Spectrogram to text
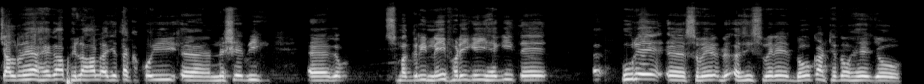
ਚੱਲ ਰਿਹਾ ਹੈਗਾ। ਫਿਲਹਾਲ ਅਜੇ ਤੱਕ ਕੋਈ ਨਸ਼ੇ ਦੀ ਸਮੱਗਰੀ ਨਹੀਂ ਫੜੀ ਗਈ ਹੈਗੀ ਤੇ ਪੂਰੇ ਸਵੇਰ, ਅਸੀਂ ਸਵੇਰੇ 2 ਘੰਟੇ ਤੋਂ ਇਹ ਜੋ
